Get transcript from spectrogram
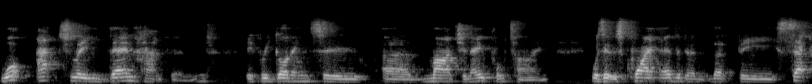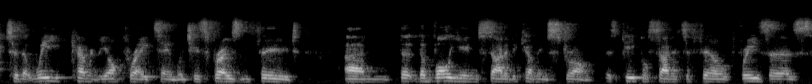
What actually then happened, if we got into uh, March and April time, was it was quite evident that the sector that we currently operate in, which is frozen food, um, the, the volume started becoming strong as people started to fill freezers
